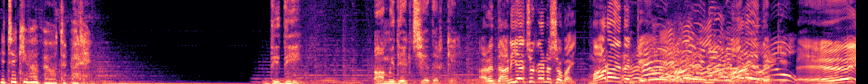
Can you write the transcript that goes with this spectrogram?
এটা কীভাবে হতে পারে? দিদি আমি দেখছি এদেরকে। আরে দাঁড়িয়ে আছো কেন সবাই? মারো এদেরকে। মারো এদেরকে। এই!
